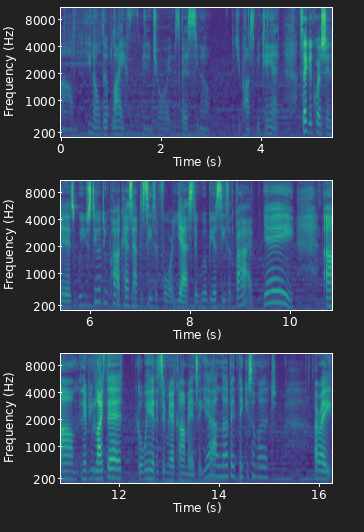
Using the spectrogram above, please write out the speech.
um, you know live life and enjoy it as best you know that you possibly can. Second question is will you still do podcasts after season four? Yes there will be a season five. Yay! Um, and if you like that go ahead and send me a comment and say yeah i love it. Thank you so much all right.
